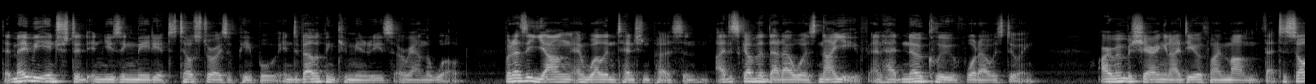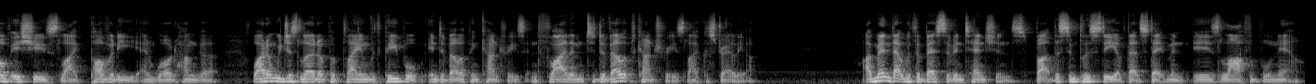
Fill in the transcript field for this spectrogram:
that made me interested in using media to tell stories of people in developing communities around the world. But as a young and well intentioned person, I discovered that I was naive and had no clue of what I was doing. I remember sharing an idea with my mum that to solve issues like poverty and world hunger, why don't we just load up a plane with people in developing countries and fly them to developed countries like Australia? I meant that with the best of intentions, but the simplicity of that statement is laughable now.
